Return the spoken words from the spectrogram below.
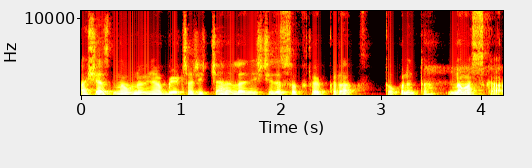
अशाच नवनवीन अपडेटसाठी चॅनलला निश्चितच सबस्क्राईब करा. तोपर्यंत नमस्कार.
